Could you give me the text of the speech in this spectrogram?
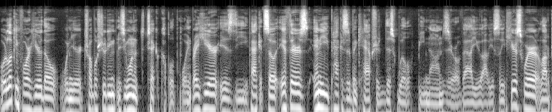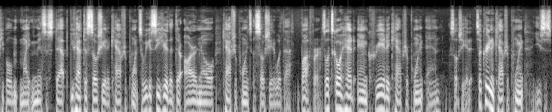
What we're looking for here though when you're troubleshooting is you want to check a couple of points. Right here is the packet. So if there's any packets that have been captured, this will be non-zero value obviously. Here's where a lot of people might miss a step. You have to associate a capture point. So we can see here that there are no capture points associated with that buffer. So let's go ahead and create a capture point and associate it. So creating a capture point uses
